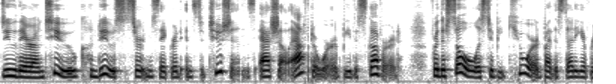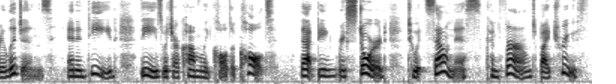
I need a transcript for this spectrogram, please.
do thereunto conduce certain sacred institutions, as shall afterward be discovered. For the soul is to be cured by the study of religions, and indeed these which are commonly called occult, that being restored to its soundness, confirmed by truth,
